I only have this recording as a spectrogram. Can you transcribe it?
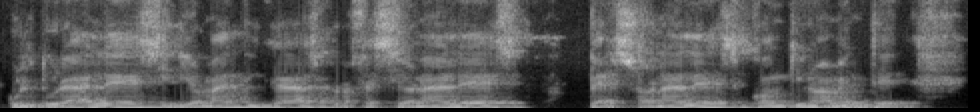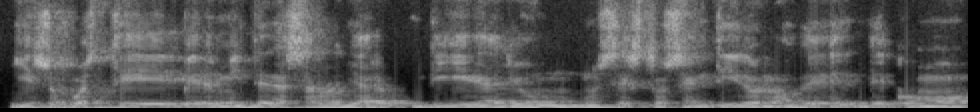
culturales, idiomáticas, profesionales, personales continuamente. Y eso pues te permite desarrollar, diría yo, un, sexto sentido, ¿no? De, cómo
